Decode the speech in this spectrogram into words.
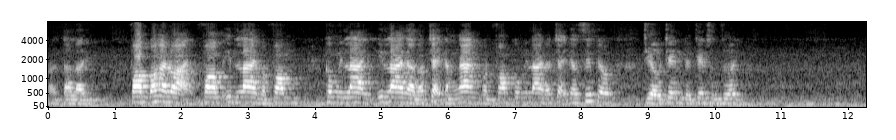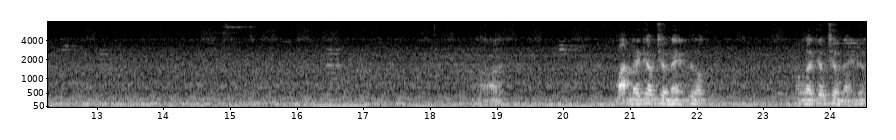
Đấy, ta lấy form có hai loại, form inline và form không inline. Inline là nó chạy thẳng ngang, còn form không inline nó chạy theo xếp theo chiều trên, từ trên xuống dưới. Bạn lấy theo chiều này được. Hoặc lấy theo chiều này được.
